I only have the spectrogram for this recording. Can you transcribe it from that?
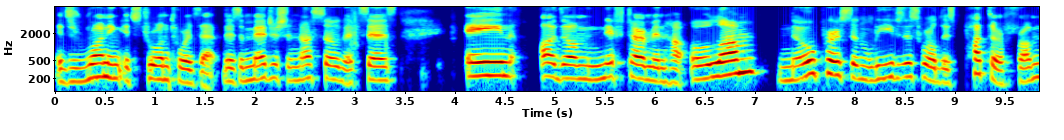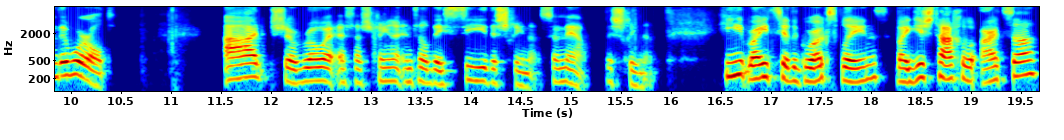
It's running. It's drawn towards that. There's a medrash in Naso that says, "Ein adam niftar min ha'olam." No person leaves this world is putter from the world. Ad sharoa es ha'shchina, until they see the shechina. So now the shechina. He writes here, the Gra explains, by Yishtachu Arza,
